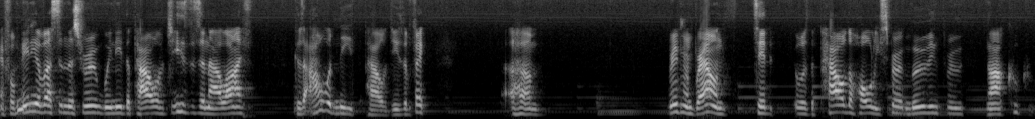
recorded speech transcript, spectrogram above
And for many of us in this room, we need the power of Jesus in our life because I would need the power of Jesus. In fact, um, Reverend Brown said it was the power of the Holy Spirit moving through Ngakuku.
